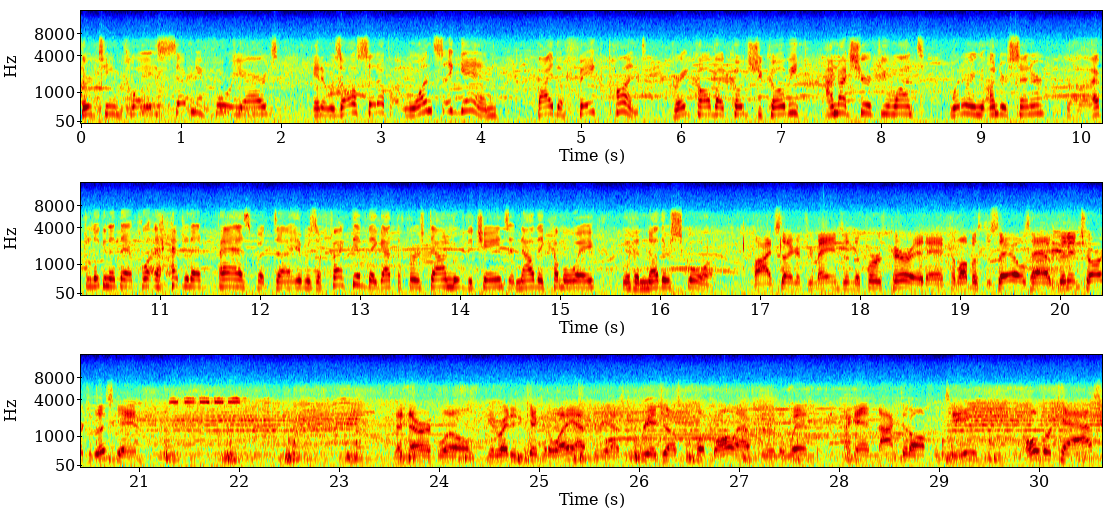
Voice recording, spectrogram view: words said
13 plays, 74 yards, and it was all set up once again by the fake punt. Great call by Coach Jacoby. I'm not sure if you want Wintering under center uh, after looking at that after that pass, but uh, it was effective. They got the first down, moved the chains, and now they come away with another score. Five seconds remains in the first period, and Columbus DeSales has been in charge of this game. And Derek will get ready to kick it away after he has to readjust the football after the wind again knocked it off the tee. Overcast.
